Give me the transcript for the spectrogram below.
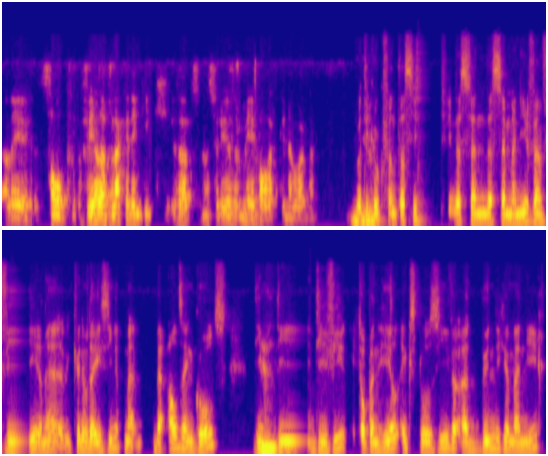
allee, het zal op vele vlakken, denk ik, het een serieuze meevaller kunnen worden. Wat ik ook fantastisch vind, dat is zijn, dat zijn manier van vieren. Hè. Ik weet niet of dat je gezien hebt, maar bij al zijn goals, die, ja. die, die viert op een heel explosieve, uitbundige manier.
